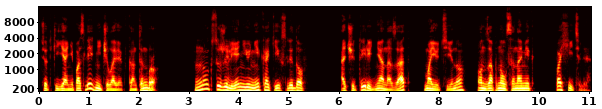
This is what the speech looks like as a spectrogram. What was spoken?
Все-таки я не последний человек в Кантенбро. Но, к сожалению, никаких следов. А четыре дня назад мою Тину, он запнулся на миг, похитили.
